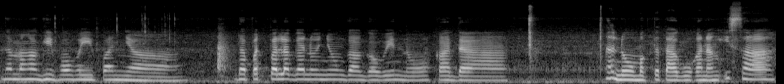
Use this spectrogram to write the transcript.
na mga giveaway pa niya. Dapat pala ganun yung gagawin, no? Kada, ano, magtatago ka ng isa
